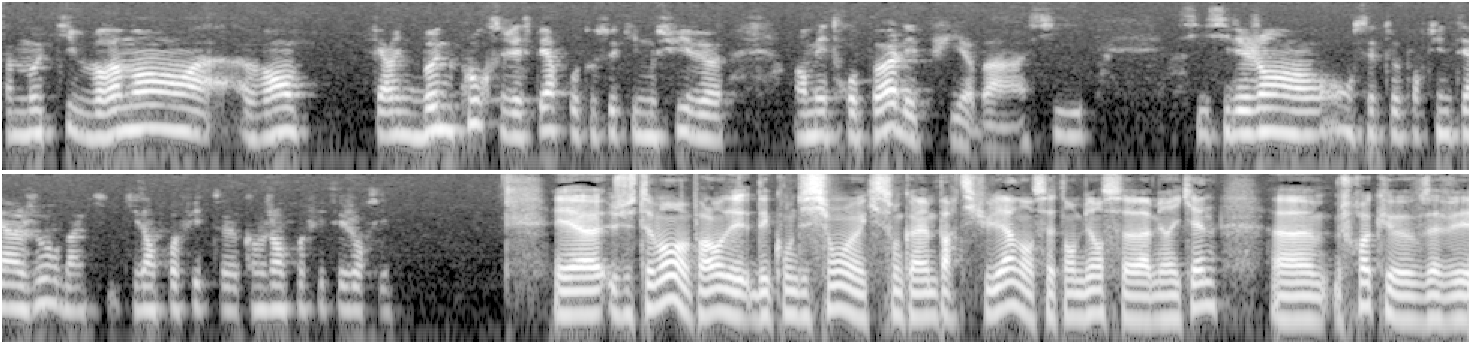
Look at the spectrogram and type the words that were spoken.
ça me motive vraiment à vraiment faire une bonne course, j'espère, pour tous ceux qui nous suivent en métropole. Et puis, ben, si, si, si les gens ont cette opportunité un jour, ben, qu'ils en profitent comme j'en profite ces jours-ci. Et euh, justement, en parlant des, conditions euh, qui sont quand même particulières dans cette ambiance euh, américaine, je crois que vous avez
